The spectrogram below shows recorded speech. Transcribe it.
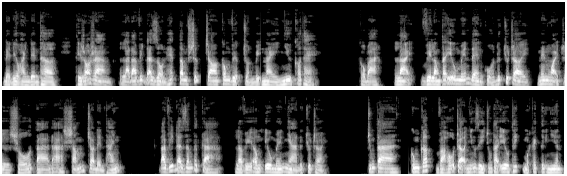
để điều hành đền thờ thì rõ ràng là David đã dồn hết tâm sức cho công việc chuẩn bị này như có thể. Câu 3. Lại, vì lòng ta yêu mến đền của Đức Chúa Trời, nên ngoại trừ số ta đã sắm cho đền thánh. David đã dâng tất cả là vì ông yêu mến nhà Đức Chúa Trời. Chúng ta cung cấp và hỗ trợ những gì chúng ta yêu thích một cách tự nhiên,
